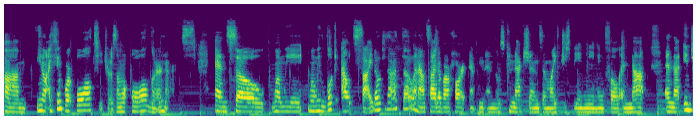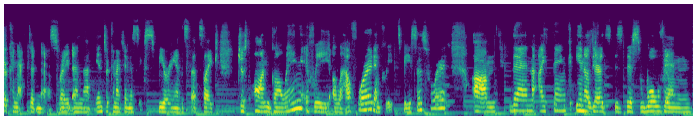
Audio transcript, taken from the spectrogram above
um, you know, I think we're all teachers and we're all learners. And so when we when we look outside of that though, and outside of our heart and, and those connections and life just being meaningful and not and that interconnectedness, right? And that interconnectedness experience that's like just ongoing if we allow for it and create spaces for it, um, then I think, you know, there's is this woven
